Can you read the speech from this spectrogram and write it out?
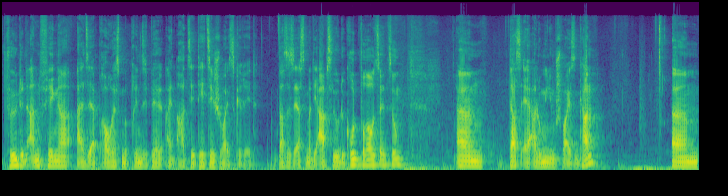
für den Anfänger. Also er braucht erstmal prinzipiell ein ACDC-Schweißgerät. Das ist erstmal die absolute Grundvoraussetzung, ähm, dass er Aluminium schweißen kann. Ähm,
